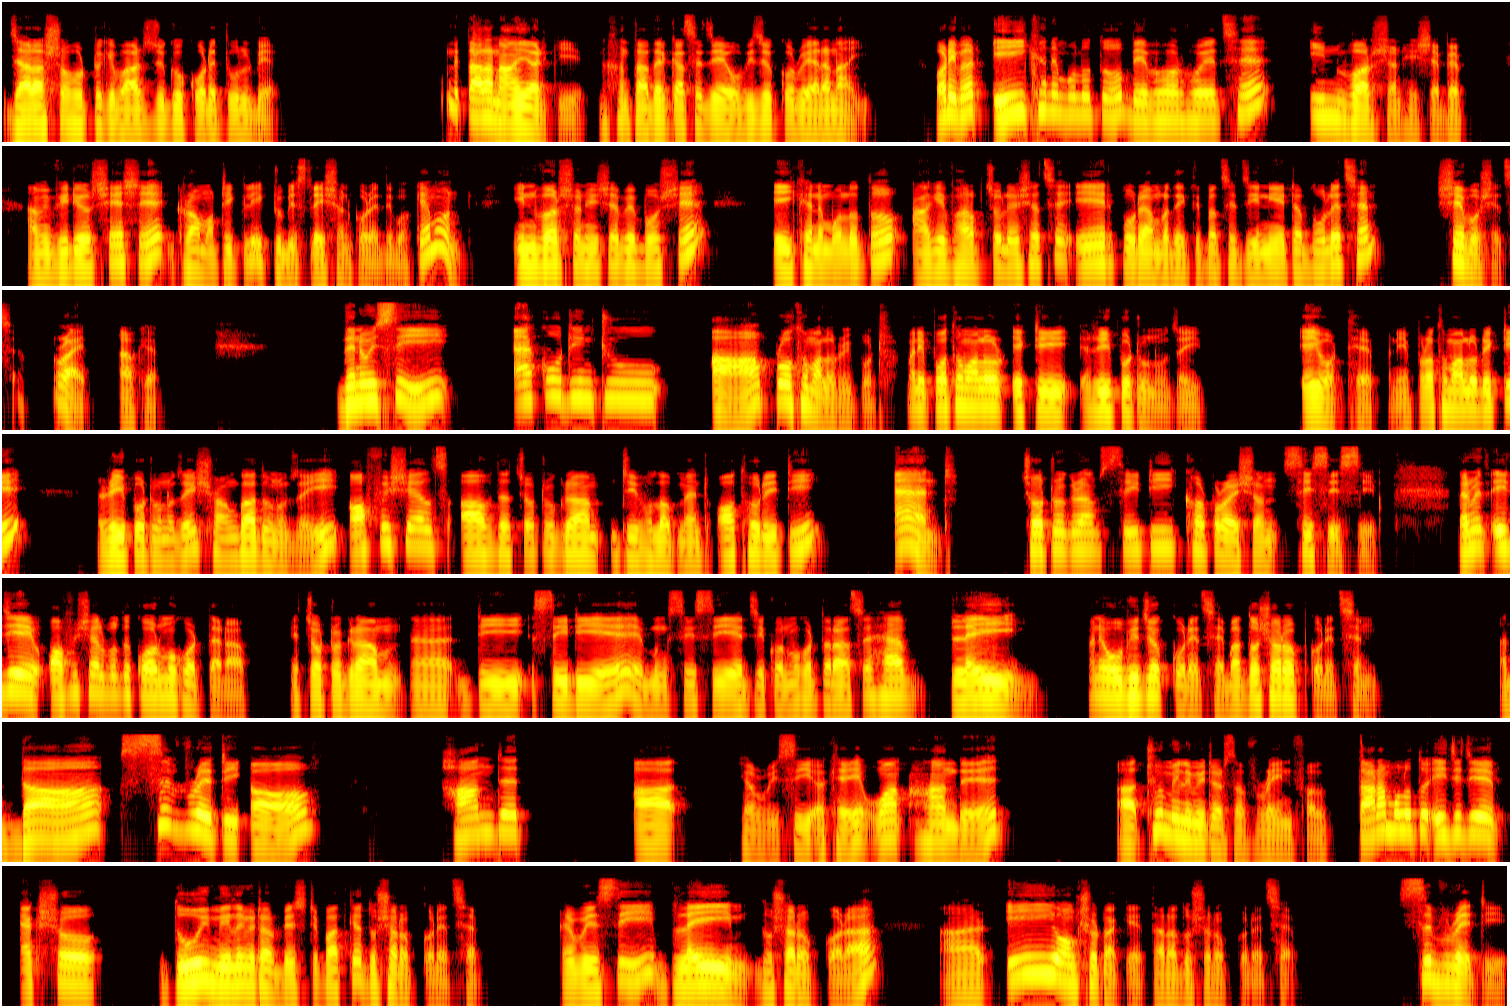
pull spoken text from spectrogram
যারা শহরটাকে বাসযোগ্য করে তুলবে মানে তারা নাই আর কি তাদের কাছে যে অভিযোগ করবে এরা নাই। এবার এইখানে মূলত ব্যবহার হয়েছে ইনভার্সন হিসেবে। আমি ভিডিওর শেষে গ্রামাটিক্যালি একটু বিশ্লেষণ করে দেব। কেমন? ইনভার্সন হিসেবে বসে এইখানে মূলত আগে ভার্ব চলে এসেছে, এরপরে আমরা দেখতে পাচ্ছি যিনি এটা বলেছেন, সে বসেছে। Right okay then we see according to uh, প্রথম আলোর রিপোর্ট মানে প্রথম আলোর একটি রিপোর্ট অনুযায়ী। এই অর্থে মানে প্রথম আলোর একটি রিপোর্ট অনুযায়ী, সংবাদ অনুযায়ী officials of the Chittagong development authority and Chittagong city corporation CCC তার মানে এই যে অফিসিয়াল বলতে কর্মকর্তারা চট্টগ্রাম ডি সিডিএ এবং সিসি এর যে কর্মকর্তারা আছে হ্যাভ ব্লেম মানে অভিযোগ করেছে বা দোষারোপ করেছেন। The severity of hundred here we see, okay, 100 uh, 2 millimeters of rainfall. তারা মূলত এই যে যে একশো দুই মিলিমিটার বৃষ্টিপাতকে দোষারোপ করেছে Here we see blame দোষারোপ করা আর এই অংশটাকে তারা দোষারোপ করেছে সিভিরিটি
